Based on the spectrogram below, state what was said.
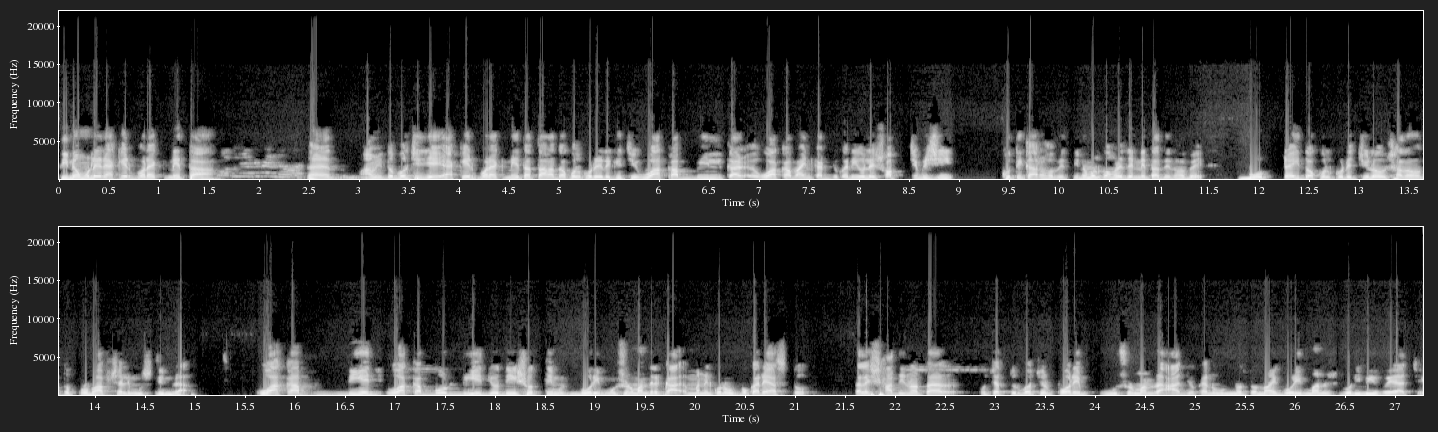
তৃণমূলের একের পর এক নেতা হ্যাঁ আমি তো বলছি যে একের পর এক নেতা তারা দখল করে রেখেছে। ওয়াকাব বিল ওয়াকাব আইন কার্যকারী হলে সবচেয়ে বেশি ক্ষতিকার হবে, তৃণমূল কংগ্রেসের নেতাদের হবে। বোর্ডটাই দখল করেছিল সাধারণত প্রভাবশালী মুসলিমরা। ওয়াকাপ দিয়ে ওয়াকাপ বোর্ড দিয়ে যদি সত্যি গরিব মুসলমানদের মানে কোনো উপকারে আসতো, তাহলে স্বাধীনতার পঁচাত্তর বছর পরে মুসলমানরা আজও কেন উন্নত নয়? গরিব মানুষ গরিবই হয়ে আছে।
